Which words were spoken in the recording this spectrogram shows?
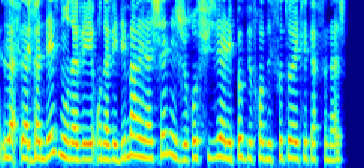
La, la Et fan days, nous, on avait, on avait démarré la chaîne et je refusais à l'époque de prendre des photos avec les personnages.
